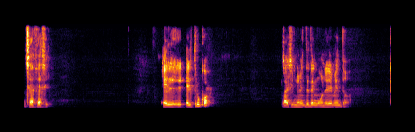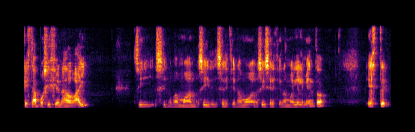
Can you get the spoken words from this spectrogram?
se hace así. El, truco, simplemente tengo un elemento que está posicionado ahí. Si, nos vamos si seleccionamos, si seleccionamos el elemento, este,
